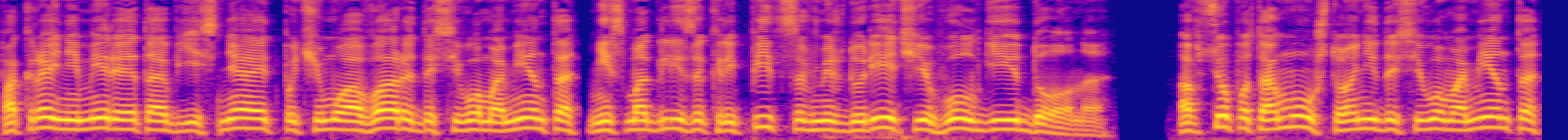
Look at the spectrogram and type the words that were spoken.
По крайней мере, это объясняет, почему авары до сего момента не смогли закрепиться в междуречье Волги и Дона. А все потому, что они до сего момента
